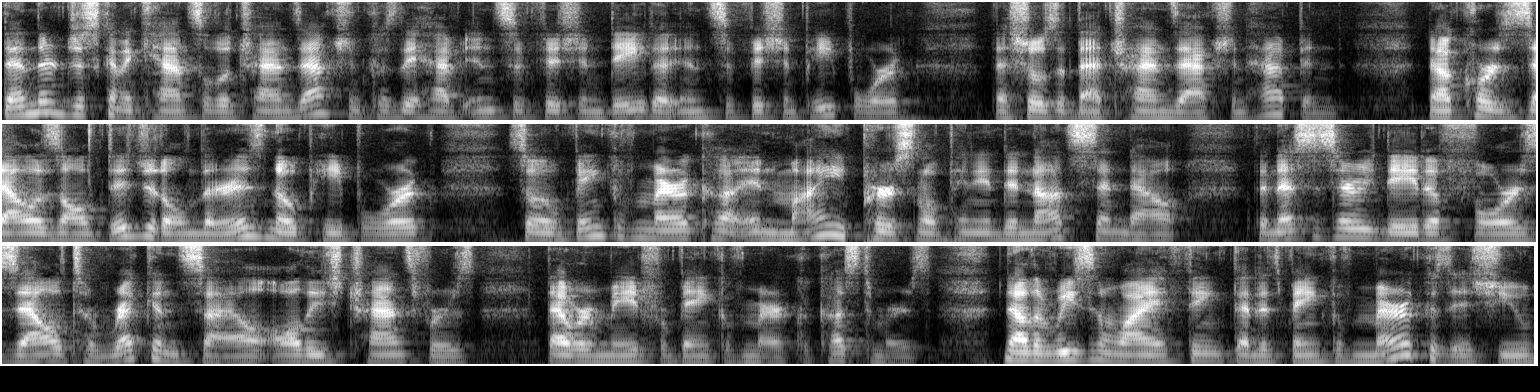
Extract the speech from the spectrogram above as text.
then they're just going to cancel the transaction because they have insufficient data, insufficient paperwork that shows that that transaction happened. Now, of course, Zelle is all digital, there is no paperwork. So, Bank of America, in my personal opinion, did not send out the necessary data for Zelle to reconcile all these transfers that were made for Bank of America customers. Now, the reason why I think that it's Bank of America's issue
